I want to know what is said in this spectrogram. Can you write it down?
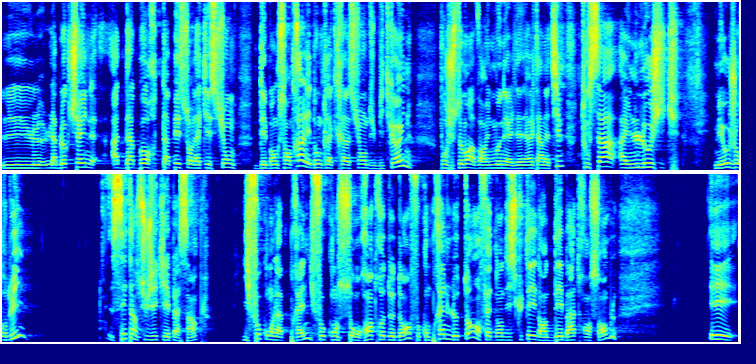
la blockchain a d'abord tapé sur la question des banques centrales et donc la création du Bitcoin pour justement avoir une monnaie alternative. Tout ça a une logique. Mais aujourd'hui, c'est un sujet qui n'est pas simple. Il faut qu'on l'apprenne, il faut qu'on rentre dedans, il faut qu'on prenne le temps en fait d'en discuter d'en débattre ensemble. Et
